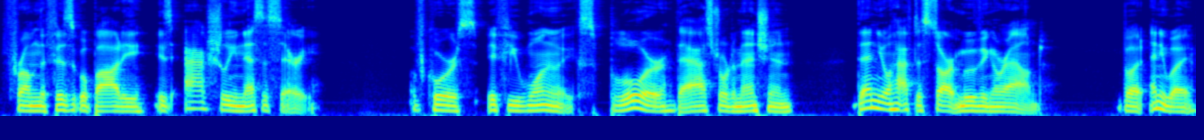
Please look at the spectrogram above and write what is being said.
from the physical body is actually necessary. Of course, if you want to explore the astral dimension, then you'll have to start moving around. But anyway,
